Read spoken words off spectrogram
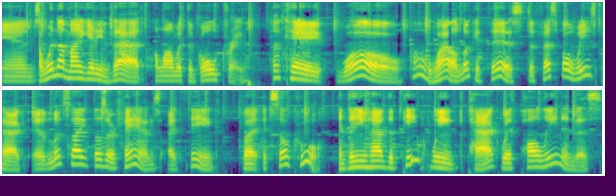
and I would not mind getting that along with the Gold Crane. Okay, whoa. Oh wow, look at this. The Festival Wings pack. It looks like those are fans, I think. But it's so cool. And then you have the Pink Wing pack with Pauline in this.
